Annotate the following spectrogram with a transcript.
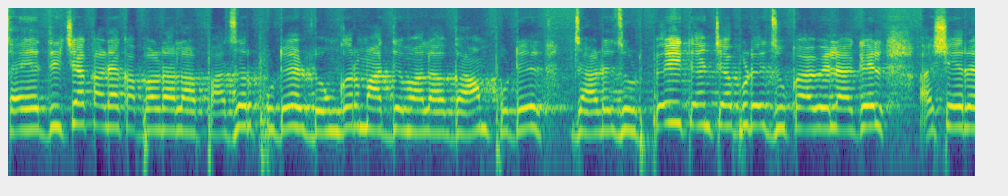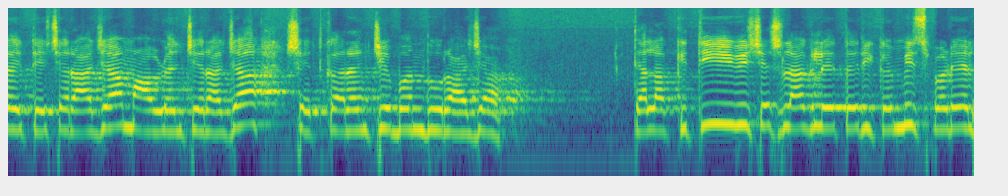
सह्याद्रीच्या काड्या कपाडाला पाझर फुटेल डोंगर माध्यमाला घाम फुटेल झाडे झुडपेही त्यांच्या पुढे झुकावे लागेल असे रयतेचे राजा मावळ्यांचे राजा शेतकऱ्यांचे बंधू राजा. त्याला किती विशेष लागले तरी कमीच पडेल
